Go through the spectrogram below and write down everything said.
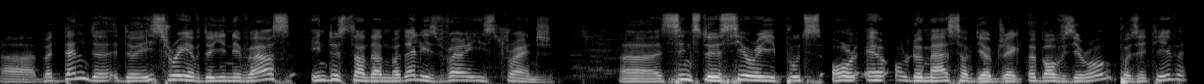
Uh, but then the, the history of the universe in the standard model is very strange. Uh, since the theory puts all, all the mass of the object above zero, positive,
